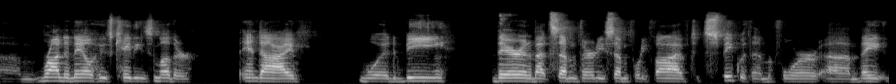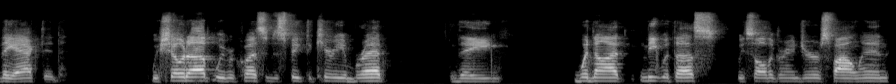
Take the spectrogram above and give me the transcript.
um, Rhonda Nail, who's Katie's mother, and I would be there at about 7.30, 7.45 to speak with them before um, they, they acted. We showed up. We requested to speak to Kerry and Brett. They would not meet with us. We saw the grand jurors file in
